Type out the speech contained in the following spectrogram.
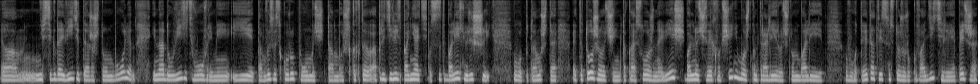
э, не всегда видит даже, что он болен, болен, и надо увидеть вовремя и там вызвать скорую помощь, там как-то определить, понять, с этой болезнью решить. Вот, потому что это тоже очень такая сложная вещь. Больной человек вообще не может контролировать, что он болеет. Вот, и это ответственность тоже руководителя. И опять же,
